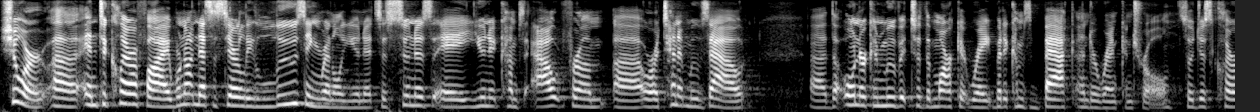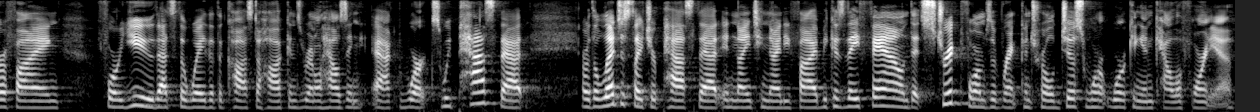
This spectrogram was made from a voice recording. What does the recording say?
Sure. Uh, and to clarify, we're not necessarily losing rental units. As soon as a unit comes out from, uh, or a tenant moves out, uh, the owner can move it to the market rate, but it comes back under rent control. So just clarifying for you, that's the way that the Costa Hawkins Rental Housing Act works. We passed that, or the legislature passed that in 1995 because they found that strict forms of rent control just weren't working in California.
